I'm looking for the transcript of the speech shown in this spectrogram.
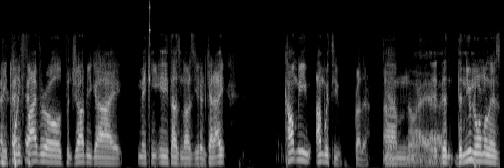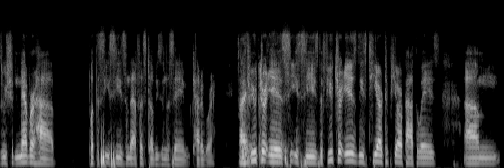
a 25 year old Punjabi guy making eighty thousand dollars a year in Canada. I count me. I'm with you, brother. Yeah, um, no, I, uh, the the new normal is we should never have put the CCs and the FSWs in the same category. The future is CECs. The future is these TR to PR pathways. Um,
